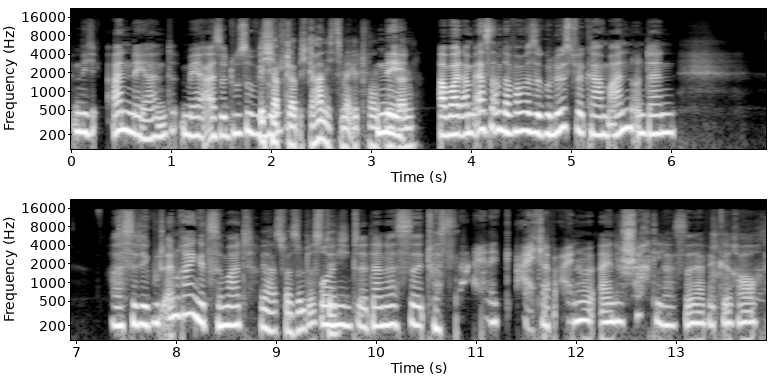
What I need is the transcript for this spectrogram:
nicht annähernd mehr. Also du sowieso. Ich habe, glaube ich, gar nichts mehr getrunken Nee. dann. aber am ersten Abend, da waren wir so gelöst, wir kamen an und dann hast du dir gut einen reingezimmert. Ja, es war so lustig. Und äh, dann hast du, du hast eine, ich glaube, eine, eine Schachtel hast du da weggeraucht.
